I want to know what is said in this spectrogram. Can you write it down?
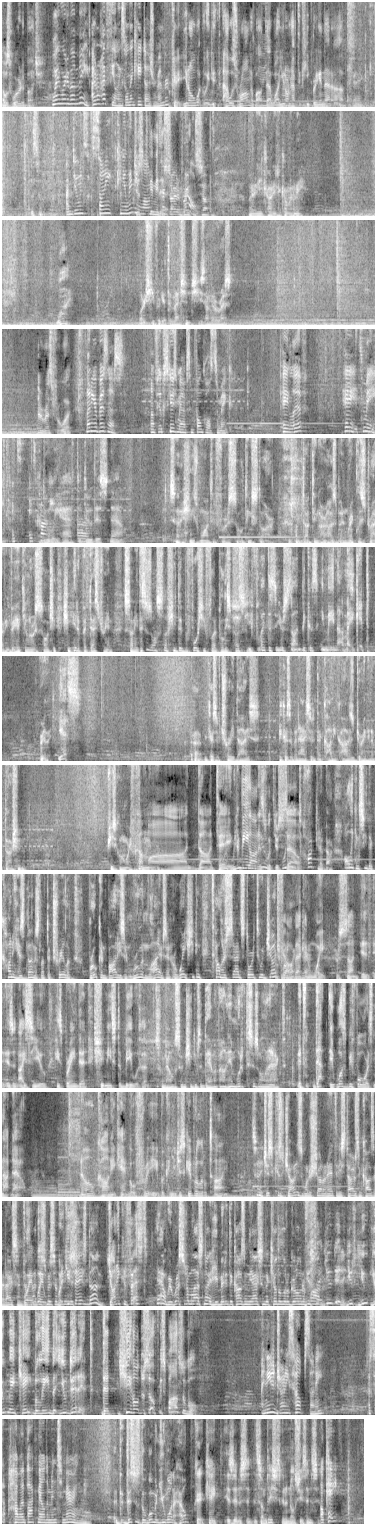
I was worried about you. Why are you worried about me? I don't have feelings. Only Kate does, remember? Okay, you know what? I was wrong about Yeah, that. Why were you don't have to keep bringing that up. Okay. Listen, I'm doing... Sonny, can you leave me alone? Just give me this. I'm Sorry to break No. this up, but I need Connie to come with me. why? What did she forget to mention? She's under arrest. Under arrest for what? None of your business. Now, if you'll excuse me, I have some phone calls to make. Hey, Liv? Hey, it's me. It's it's Connie. Do we have to Uh, do this now? Sonny, she's wanted for assaulting Starr, abducting her husband, reckless driving, vehicular assault. She, she hit a pedestrian. Sonny, this is all stuff she did before she fled police custody. She fled to see her son because he may not make it. Really? Yes. Uh, because if Trey dies, because of an accident that Connie caused during an abduction, she's going away for Come on, Dante. What you Be honest with What are yourself. you talking about? All I can see that Connie has done is left a trail of broken bodies and ruined lives in her wake. She can tell her sad story to a judge Okay, for all all that care. can wait. Her son is, is in ICU. He's brain dead. She needs to be with him. So now all of a sudden she gives a damn about him? What if this is all an act? It's that. It was before. It's not now. No, Connie can't go free. But can you just give her a little time? Sonny, just because Johnny's the one who shot on Anthony's tires and caused that accident does wait, not wait. dismiss What did everything you say? she's done. Johnny confessed. Yeah, we arrested him last night. He admitted to causing the accident that killed the little girl and her You father. said you did it. You you you made Kate believe that you did it. That she held herself responsible. I needed Johnny's help, Sonny. That's how I blackmailed him into marrying me. This is the woman you want to help? Okay, Kate is innocent, and someday she's gonna know she's innocent. Okay?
